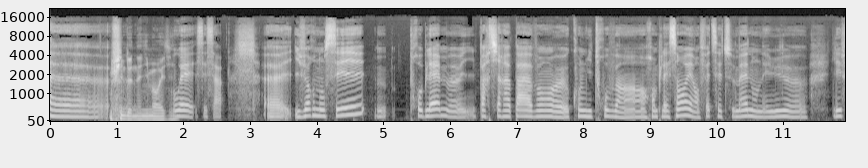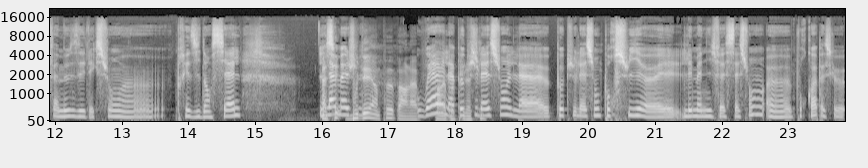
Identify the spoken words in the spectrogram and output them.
Euh, Le film de Nanny Moretti. Ouais, c'est ça. Euh, il veut renoncer. Problème, euh, il partira pas avant euh, qu'on lui trouve un remplaçant. Et en fait, cette semaine, on a eu euh, les fameuses élections présidentielles. La Assez boudé un peu par la, Ouais, par la la population. population, la population poursuit euh, les manifestations. Euh, pourquoi? Parce que le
